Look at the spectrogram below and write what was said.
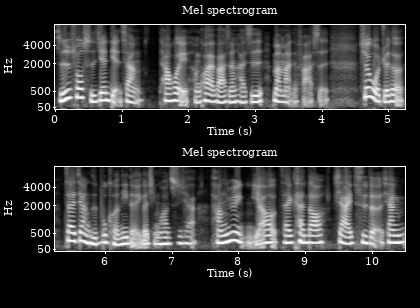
只是说时间点上。它会很快发生，还是慢慢的发生？所以我觉得，在这样子不可逆的一个情况之下，航运你要再看到下一次的像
